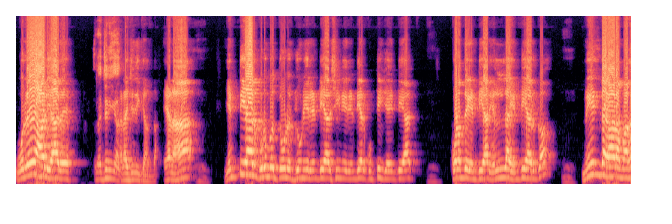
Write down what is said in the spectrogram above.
ஒரே ஆள் யாரு? ரஜினிகாந்த். ரஜினிகாந்த் தான். ஏன்னா என்டிஆர் குடும்பத்தோடு ஜூனியர் என்டிஆர் சீனியர் என்டிஆர் குட்டி என்டிஆர் குழந்தை என்டிஆர் எல்லா என்டிஆருக்கும் நீண்ட காலமாக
